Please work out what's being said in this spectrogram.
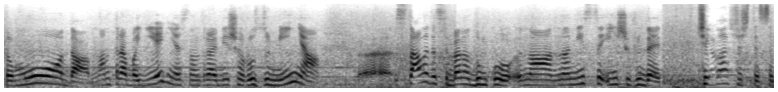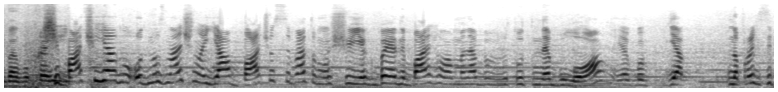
Тому да, нам треба єдність, нам треба більше розуміння, е, ставити себе на думку на, на місце інших людей. Чи бачиш ти себе в Україні? Чи бачу я? Ну однозначно я бачу себе, тому що якби не бачила, мене б тут не було. Якби я на протязі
